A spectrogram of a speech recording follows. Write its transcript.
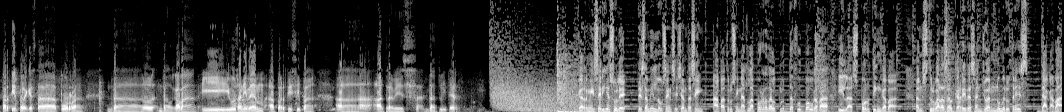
partit, per aquesta porra del, del Gavà i us animem a participar a, a través de Twitter. Carnisseria Soler, des de 1965, ha patrocinat la porra del Club de Futbol Gavà i l'Sporting Gavà. Ens trobaràs al carrer de Sant Joan número 3 de Gavà.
